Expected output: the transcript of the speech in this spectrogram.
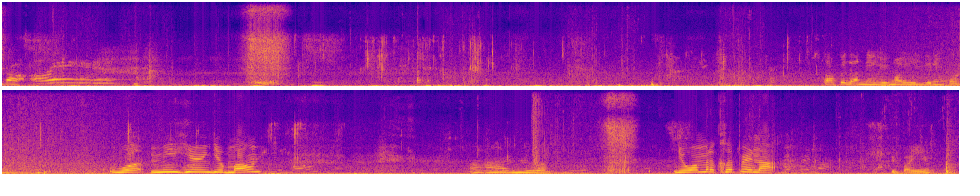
Stop it, Annie. You know you're getting caught. What, me hearing you moan? Uh, you. You want me to clip it or not? Keep on you.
